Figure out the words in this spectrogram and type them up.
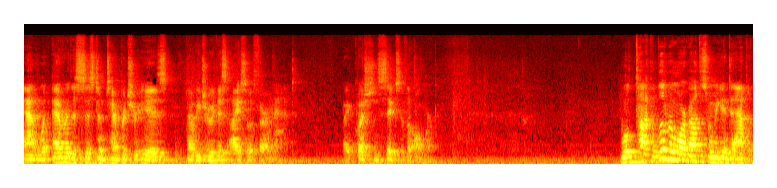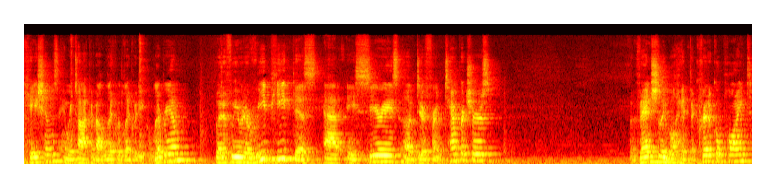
at whatever the system temperature is that we drew this isotherm at. Right, question six of the homework. We'll talk a little bit more about this when we get into applications and we talk about liquid-liquid equilibrium. But if we were to repeat this at a series of different temperatures, eventually we'll hit the critical point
